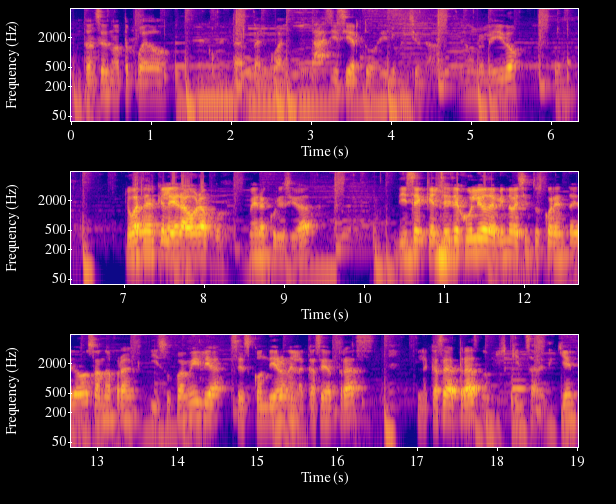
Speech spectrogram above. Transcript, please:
entonces no te puedo comentar tal cual. Ah, sí es cierto, ahí lo menciona. Yo no lo he leído. Lo voy a tener que leer ahora por mera curiosidad. Dice que el 6 de julio de 1942, Ana Frank y su familia se escondieron en la casa de atrás. En la casa de atrás, no, pues quién sabe de quién.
